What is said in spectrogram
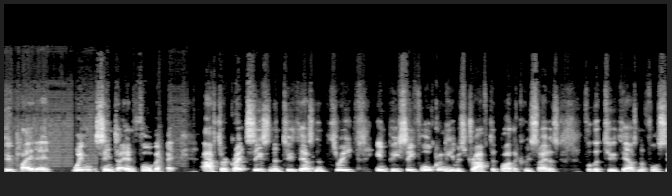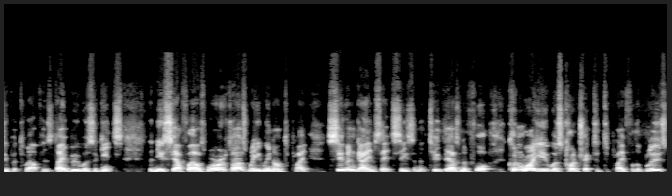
who played at wing, centre, and fullback. After a great season in 2003 NPC for Auckland, he was drafted by the Crusaders for the 2004 Super 12. His debut was against the New South Wales Waratahs, where he went on to play seven games that season. In 2004, Koonwaiyou was contracted to play for the Blues,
